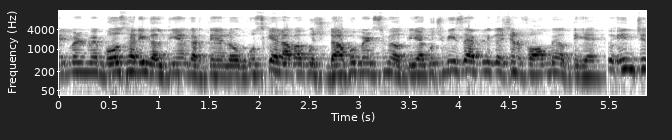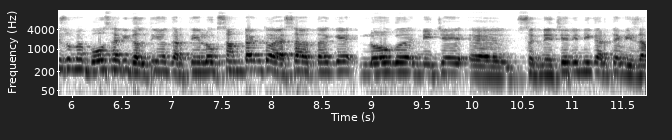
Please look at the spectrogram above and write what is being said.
स्टेटमेंट में बहुत सारी गलतियाँ करते हैं लोग। उसके अलावा कुछ डॉक्यूमेंट्स में होती है, कुछ वीज़ा एप्लीकेशन फॉर्म में होती है। तो इन चीज़ों में बहुत सारी गलतियाँ करते हैं लोग। समटाइम तो ऐसा होता है कि लोग नीचे सिग्नेचर ही नहीं करते वीज़ा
